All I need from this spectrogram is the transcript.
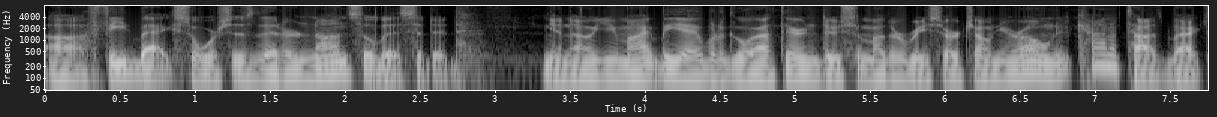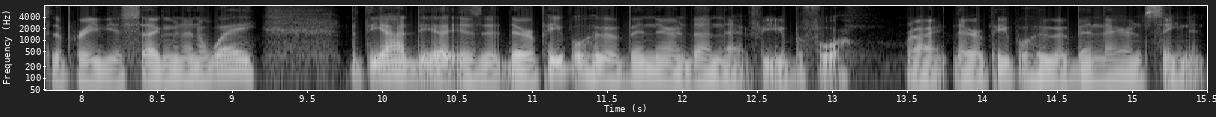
uh, feedback sources that are non solicited. You know, you might be able to go out there and do some other research on your own. It kind of ties back to the previous segment in a way, but the idea is that there are people who have been there and done that for you before, right? There are people who have been there and seen it.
